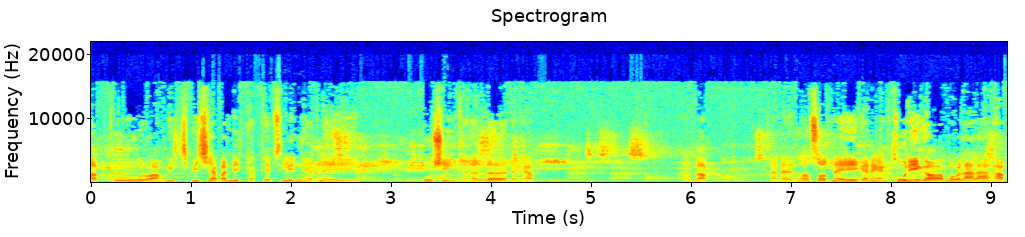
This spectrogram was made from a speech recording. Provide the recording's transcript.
ครับ คู่ระหว่างวิพิชยบัณฑิตกับเทพศิรินนะครับในผู้ชิงชนะเลิศนะครับสำหรับการถ่ายทอดสดในการแข่งขันคู่นี้ก็หมดเวลาแล้วครับ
